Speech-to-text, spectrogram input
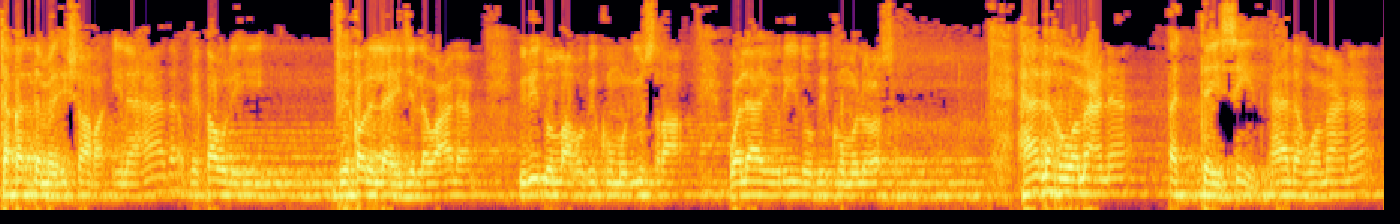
تقدم الإشارة إلى هذا في قوله في قول الله جل وعلا يريد الله بكم اليسر ولا يريد بكم العسر هذا هو معنى التيسير هذا هو معنى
